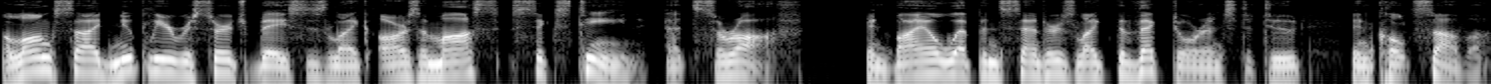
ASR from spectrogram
alongside nuclear research bases like Arzamas 16 at Sarov and bioweapon centers like the Vektor Institute in Koltsovo.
